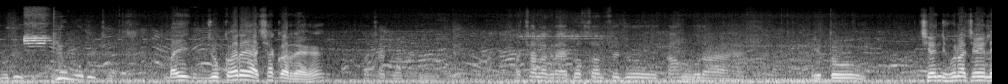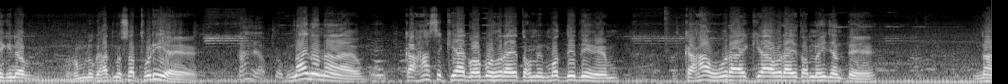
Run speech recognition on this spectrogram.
मोदी क्यों मोदी ठीक? है भाई जो कर रहे हैं अच्छा कर रहे हैं। अच्छा कर अच्छा लग रहा है दस साल से जो काम हो रहा है। ये तो चेंज होना चाहिए लेकिन अब हम लोग हाथ में सब थोड़ी है। है नहीं ना ना कहाँ से क्या गड़बड़ हो रहा है तो हमें मत दे देंगे हम। कहाँ हो रहा है क्या हो रहा है तो हम नहीं जानते हैं। ना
